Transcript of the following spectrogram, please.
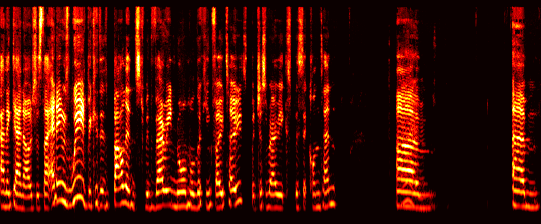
and again, I was just like, and it was weird because it's balanced with very normal looking photos, but just very explicit content. Um, mm. um,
